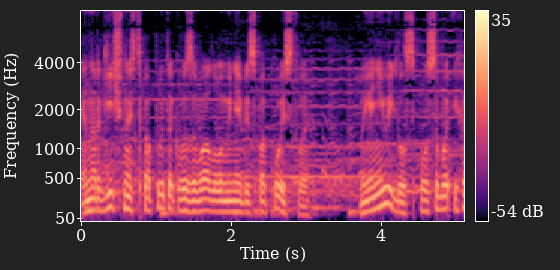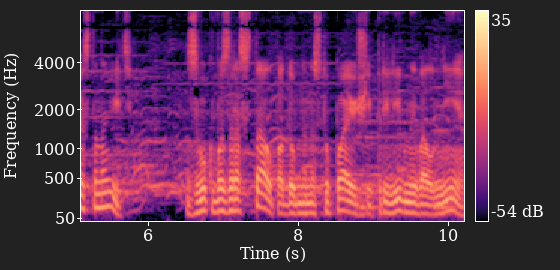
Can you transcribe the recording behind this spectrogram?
Энергичность попыток вызывала у меня беспокойство, но я не видел способа их остановить. Звук возрастал, подобно наступающей приливной волне,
